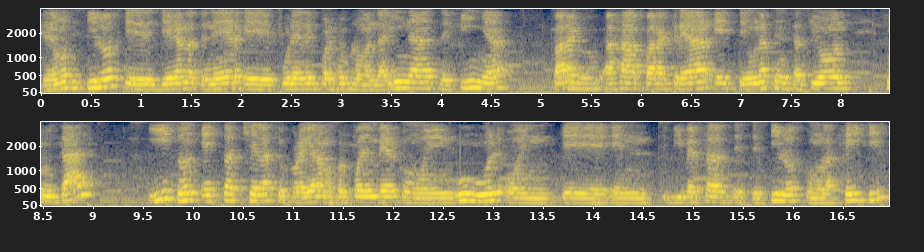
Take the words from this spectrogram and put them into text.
Tenemos estilos que llegan a tener eh, puré de, por ejemplo, mandarinas, de piña, para, para crear este, una sensación frutal. Y son estas chelas que por ahí a lo mejor pueden ver como en Google o en, que, en diversos este, estilos, como las Hazy,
